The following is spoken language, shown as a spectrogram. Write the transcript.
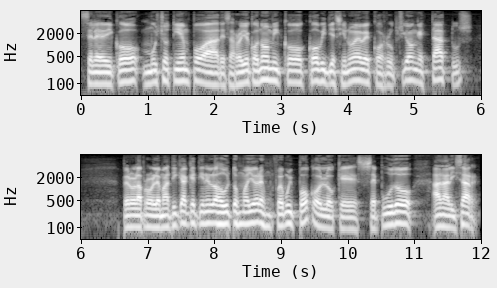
se le dedicó mucho tiempo a desarrollo económico, COVID-19, corrupción, estatus, pero la problemática que tienen los adultos mayores fue muy poco lo que se pudo analizar.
